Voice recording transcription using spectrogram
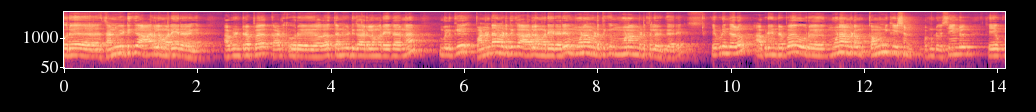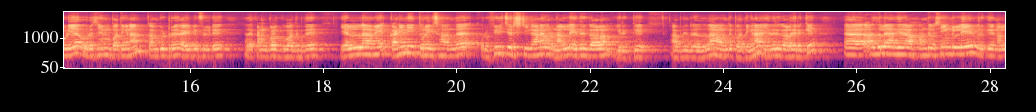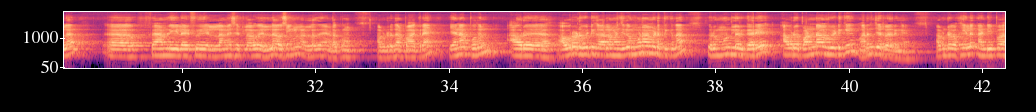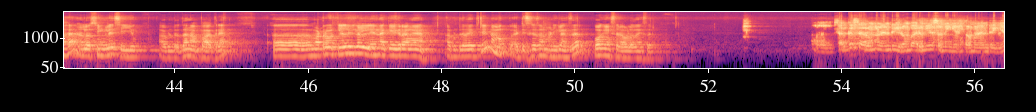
ஒரு தன் வீட்டுக்கு ஆறில் மறையிறாருங்க. அப்படின்றப்ப கட ஒரு அதாவது தன் வீட்டுக்கு ஆறில் மறையிறாருன்னா உங்களுக்கு பன்னெண்டாம் இடத்துக்கு ஆறில் மறைகிறாரு மூணாம் இடத்துக்கு மூணாம் இடத்துல இருக்கார். எப்படி இருந்தாலும் அப்படின்றப்ப ஒரு மூணாம் இடம் கம்யூனிகேஷன் அப்படின்ற விஷயங்கள் செய்யக்கூடிய ஒரு விஷயம் பார்த்தீங்கன்னா கம்ப்யூட்டரு ஐடி ஃபீல்டு அந்த கணக்கு பார்க்குறது எல்லாமே கணினி துறை சார்ந்த ஒரு ஃபியூச்சரிஸ்டிக்கான ஒரு நல்ல எதிர்காலம் இருக்குது அப்படின்றது தான் வந்து பார்த்திங்கன்னா எதிர்காலம் இருக்குது அதில் அந்த அந்த விஷயங்கள்லேயே இவருக்கு நல்ல ஃபேமிலி லைஃபு எல்லாமே செட்டில் ஆகும். எல்லா விஷயங்களும் நல்லதாக நடக்கும் அப்படின்றத நான் பார்க்குறேன் ஏன்னா புதன் அவர் அவரோட வீட்டுக்கு ஆறில் மறைஞ்சிக்க மூணாம் இடத்துக்கு தான் ஒரு மூணில் இருக்கார். அவர் பன்னெண்டாம் வீட்டுக்கு மறைஞ்சிடுறாருங்க. அப்படின்ற வகையில் கண்டிப்பாக நல்ல விஷயங்களே செய்யும் அப்படின்றத நான் பார்க்குறேன் மற்ற கேள்விகள் என்ன கேட்குறாங்க அப்படின்றத வைத்துட்டு நம்ம டிஸ்கஷன் பண்ணிக்கலாங்க சார். ஓகேங்க சார். அவ்வளோதாங்க சார். சங்கர் சார் ரொம்ப நன்றி. ரொம்ப அருமையா சொன்னீங்க. ரொம்ப நன்றிங்க.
